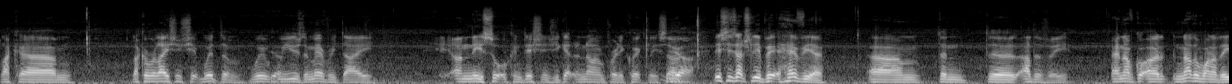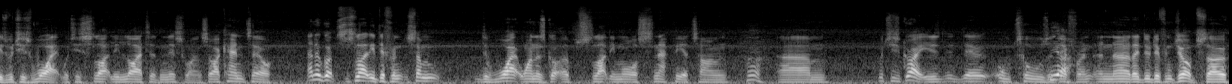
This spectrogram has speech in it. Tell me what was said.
like um, like a relationship with them. We, Yeah. we use them every day. On these sort of conditions, you get to know them pretty quickly. So Yeah. this is actually a bit heavier um, than the other V, and I've got a, another one of these which is white, which is slightly lighter than this one. So I can tell, and I've got slightly different. Some the white one has got a slightly more snappier tone, um, which is great. They're all tools are Yeah. different, and uh, they do different jobs. So,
